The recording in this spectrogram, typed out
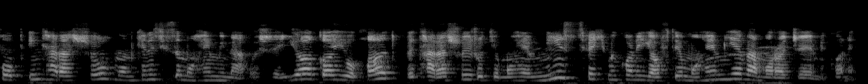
خب این ترشح ممکنه چیز مهمی نباشه. یا گاهی اوقات به ترشحی رو که مهم نیست فکر می‌کنه یافته مهمیه و مراجعه می‌کنه.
